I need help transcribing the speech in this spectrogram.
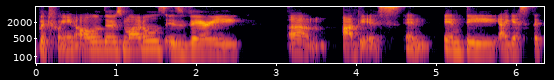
between all of those models is very um, obvious in in the I guess the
